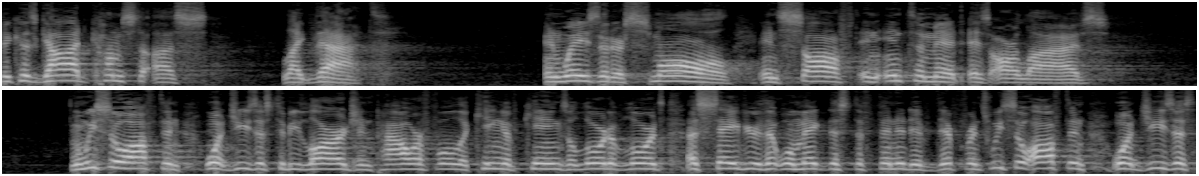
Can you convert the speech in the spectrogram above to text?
Because God comes to us like that in ways that are small and soft and intimate as our lives. And we so often want Jesus to be large and powerful, a King of kings, a Lord of lords, a Savior that will make this definitive difference. We so often want Jesus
